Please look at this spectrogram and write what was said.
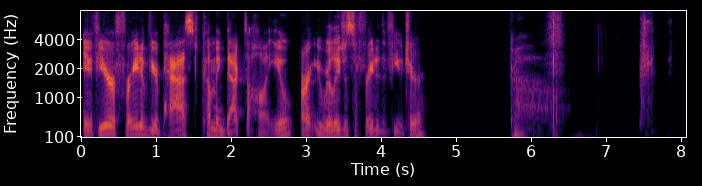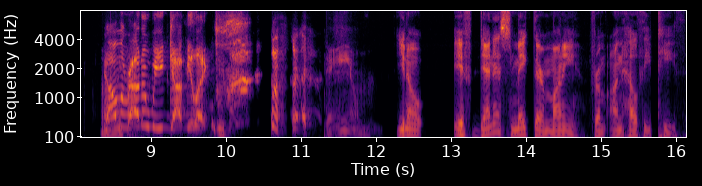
If you're afraid of your past coming back to haunt you, aren't you really just afraid of the future? Colorado weed got me like. Damn. You know, if dentists make their money from unhealthy teeth,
